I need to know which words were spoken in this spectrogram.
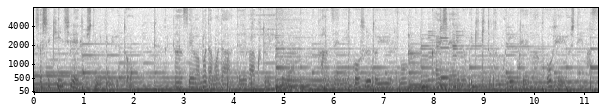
写真禁止令として見てみると男性はまだまだテレワークといっても完全に移行するというよりも会社への行き来とともにテレワークを併用しています。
